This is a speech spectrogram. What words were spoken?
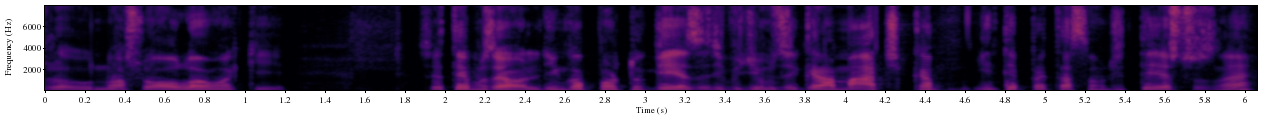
o nosso aulão aqui? Você temos ó, língua portuguesa, dividimos em gramática e interpretação de textos, né?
